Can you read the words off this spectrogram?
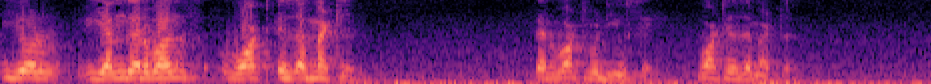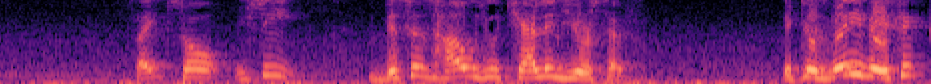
your younger ones what is a metal? Then what would you say? What is a metal? Right? So you see, this is how you challenge yourself. It is very basic.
